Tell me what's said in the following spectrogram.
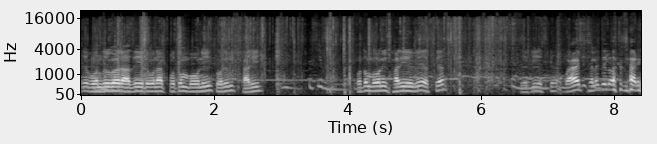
যে বন্ধুগর আজ এটা মানে প্রথম বৌনি করিম, শাড়ি প্রথম বৌনি শাড়ি হবে আজকে। দেখি আজকে। ভাই ফেলে দিল শাড়ি।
